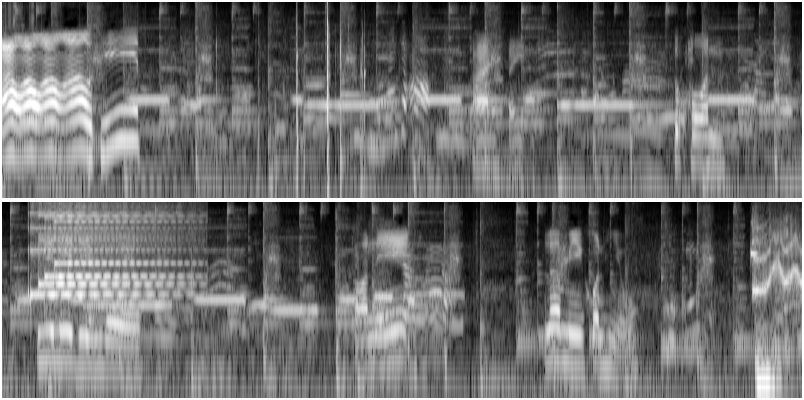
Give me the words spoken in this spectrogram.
อ้าวอ้าวอ้าวอ้าวทิศมันจะออกไปไป ทุกคนที่นี่ดีมเบอร์ตอนนี้ เริ่มมีคนหิว เริ่มหิวแล้ว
